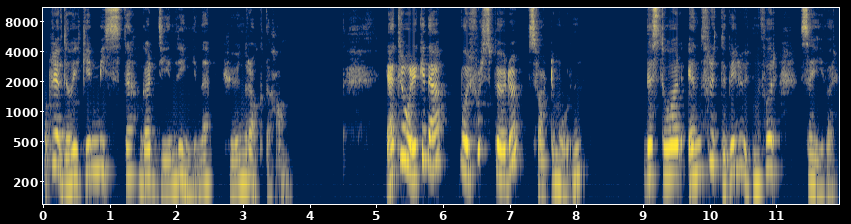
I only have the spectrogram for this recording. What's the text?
og prøvde å ikke miste gardinringene hun rakte ham. Jeg tror ikke det, hvorfor spør du? svarte moren. Det står en flyttebil utenfor, sa Ivar.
